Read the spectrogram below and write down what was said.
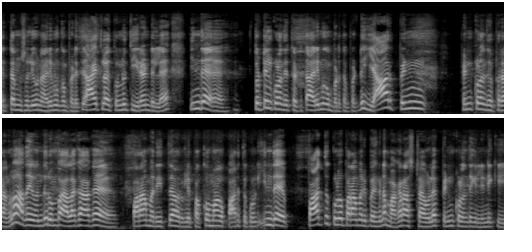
திட்டம்னு சொல்லி ஒன்று அறிமுகப்படுத்தி ஆயிரத்தி தொள்ளாயிரத்தி தொண்ணூற்றி இரண்டில் இந்த தொட்டில் குழந்தை திட்டத்தை அறிமுகப்படுத்தப்பட்டு யார் பெண் பெண் குழந்தை பெறாங்களோ அதை வந்து ரொம்ப அழகாக பராமரித்து அவர்களை பக்குவமாக பார்த்து கொண்டு இந்த பார்த்துக்குழு பராமரிப்பு எங்கன்னா மகாராஷ்டிராவில் பெண் குழந்தைகள் எண்ணிக்கை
